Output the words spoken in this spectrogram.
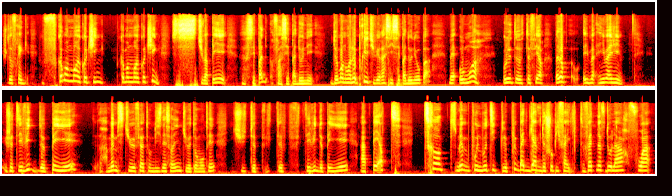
je te ferai, commande-moi un coaching, commande-moi un coaching. Tu vas payer, c'est pas, enfin, c'est pas donné. Demande-moi le prix, tu verras si c'est pas donné ou pas. Mais au moins, au lieu de te faire, par imagine, je t'évite de payer, même si tu veux faire ton business en ligne, tu veux te monter, tu t'évites de payer à perte 30, même pour une boutique le plus bas de gamme de Shopify, 29 dollars fois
